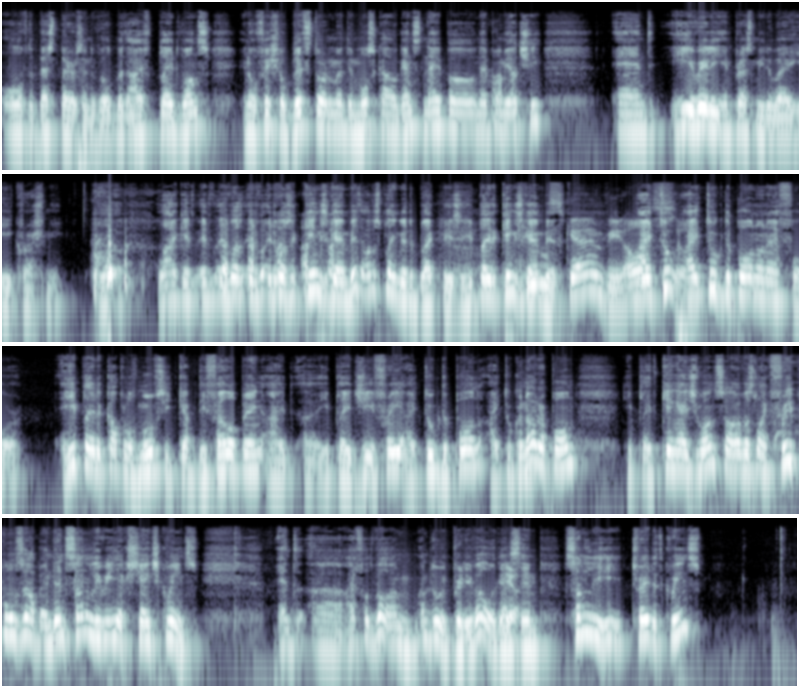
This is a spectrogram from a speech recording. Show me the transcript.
all of the best players in the world, but I've played once in an official Blitz tournament in Moscow against Nepo, Nepo oh. and he really impressed me the way he crushed me. like it, it, it was it, it, was a King's Gambit. I was playing with the black piece. He played a King's, King's Gambit. Gambit. I took I took the pawn on f4. He played a couple of moves. He kept developing. I uh, he played g3. I took the pawn. I took another pawn. He played king h1, so I was like three pawns up, and then suddenly we exchanged queens. And uh, I thought, well, I'm, I'm doing pretty well against yeah. him. Suddenly he traded queens,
